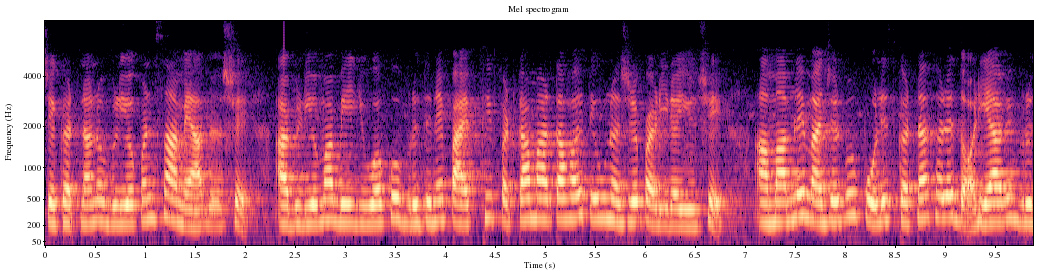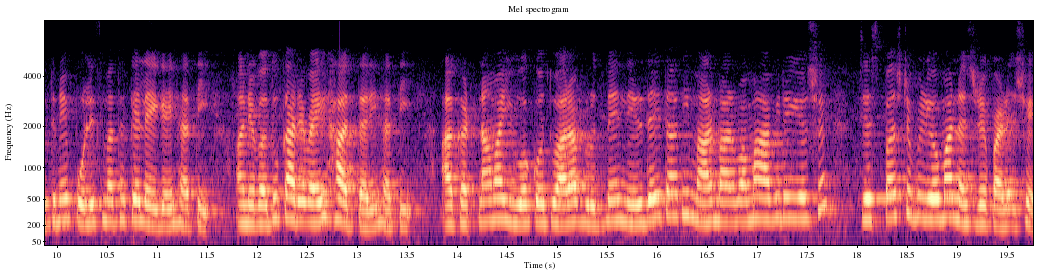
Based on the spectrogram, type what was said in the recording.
જે ઘટનાનો વીડિયો પણ સામે આવ્યો છે. આ વિડીયોમાં બે યુવકો વૃદ્ધને પાઇપથી ફટકા મારતા હોય તેવું નજરે પડી રહ્યું છે. આ મામલે માજરપુર પોલીસ ઘટના સ્થળે દોડી આવી વૃદ્ધને પોલીસ મથકે લઈ ગઈ હતી અને વધુ કાર્યવાહી હાથ ધરી હતી. આ ઘટનામાં યુવકો દ્વારા વૃદ્ધને નિર્દયતાથી માર મારવામાં આવી રહ્યો છે, જે સ્પષ્ટ વિડીયોમાં નજરે પડે છે.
